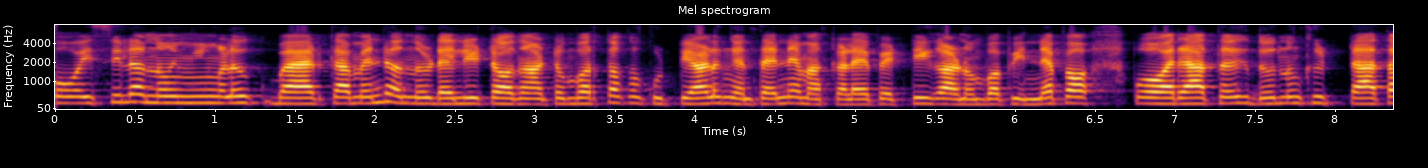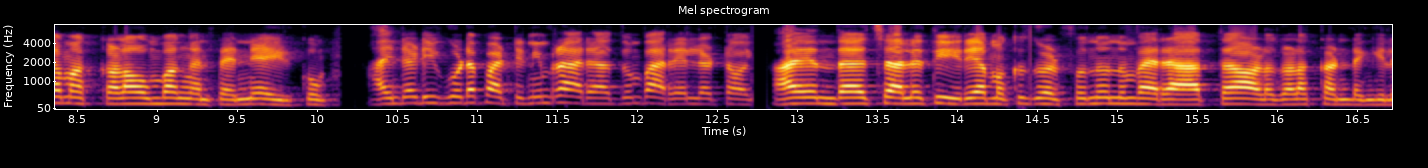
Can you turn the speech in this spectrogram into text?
വോയിസിലൊന്നും നിങ്ങൾ ബാഡ് കമന്റ് ഒന്നും ഇടലിട്ടോ നാട്ടുമ്പുറത്തൊക്കെ കുട്ടികൾ ഇങ്ങനെ തന്നെ മക്കളെ പെട്ടി കാണുമ്പോൾ പിന്നെ ഇപ്പോൾ പോരാത്ത ഇതൊന്നും കിട്ടാത്ത മക്കളാവുമ്പോൾ അങ്ങനെ തന്നെ ആയിരിക്കും. അതിന്റെ അടിയിൽ കൂടെ പട്ടിണിയും പ്രാരാധവും പറയല്ലോ കേട്ടോ ആ എന്താ വെച്ചാൽ തീരെ നമുക്ക് ഗൾഫിൽ നിന്നൊന്നും വരാത്ത ആളുകളൊക്കെ ഉണ്ടെങ്കിൽ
